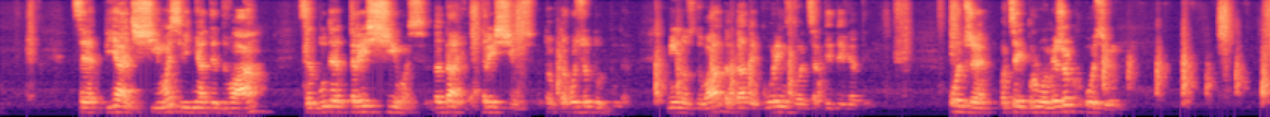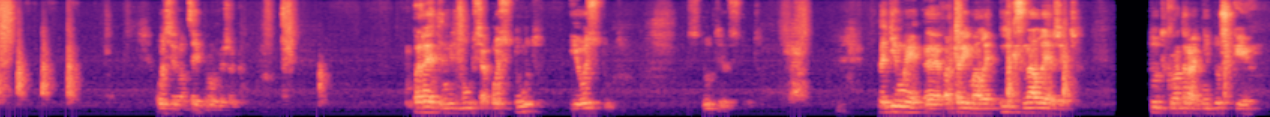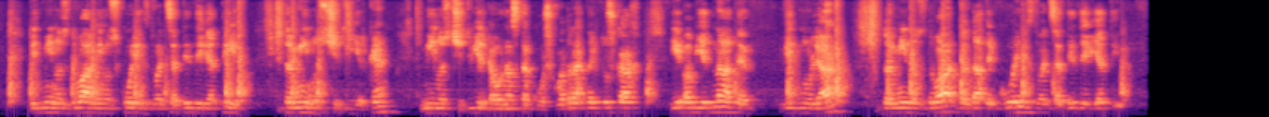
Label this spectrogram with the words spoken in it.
Це 5 з чимось, відняти 2. Це буде 3 з чимось. Додатнє 3 з чимось. Тобто ось отут буде. Мінус 2 додати корінь з 29. Отже, оцей проміжок, ось він. Ось він оцей проміжок. Перетин відбувся ось тут і ось тут. Тут і ось тут. Тоді ми е, отримали х належить. Тут квадратні дужки від мінус 2 мінус корінь з 29 до мінус четвірки. Мінус четвірка у нас також в квадратних дужках. І об'єднати від 0 до мінус 2 додати корінь з 29.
